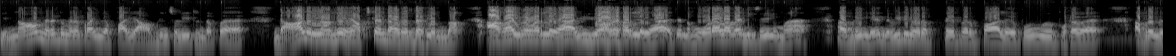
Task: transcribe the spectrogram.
என்ன மிரட்டு மிரட்டுறாங்க பாரியா அப்படின்னு சொல்லிட்டு இருந்தப்ப இந்த ஆள் எல்லாமே அப்ஸ்டாண்ட் ஆகிற தருணம் தான். ஆகா இவன் வரலையா? ஐயோ அவன் வரலையா? சரி நம்ம ஒரு ஆளாக தான் நீ செய்யணுமா? அப்படின்னு இந்த வீட்டுக்கு வர பேப்பர் பால் பூவு புடவை அப்புறம் இந்த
